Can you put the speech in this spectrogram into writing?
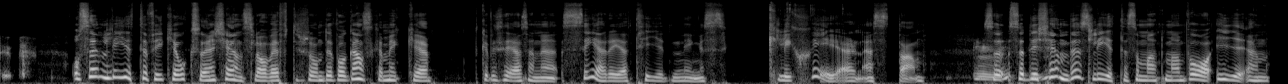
typ. Och sen lite fick jag också en känsla av, eftersom det var ganska mycket, ska vi säga, såna serietidningsklichéer nästan. Mm. Så, så det kändes lite som att man var i en,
